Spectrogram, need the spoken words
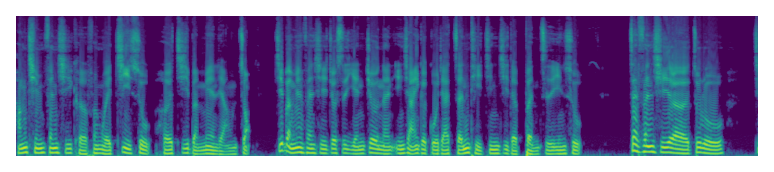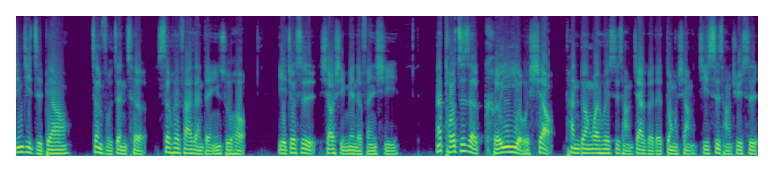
行情分析可分为技术和基本面两种。基本面分析就是研究能影响一个国家整体经济的本质因素，在分析了诸如经济指标、政府政策、社会发展等因素后，也就是消息面的分析。那投资者可以有效判断外汇市场价格的动向及市场趋势，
